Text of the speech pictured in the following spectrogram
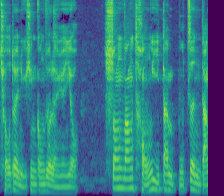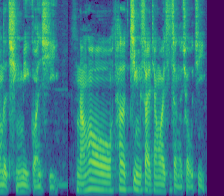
球队女性工作人员有双方同意但不正当的亲密关系，然后他的禁赛将会是整个球季。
